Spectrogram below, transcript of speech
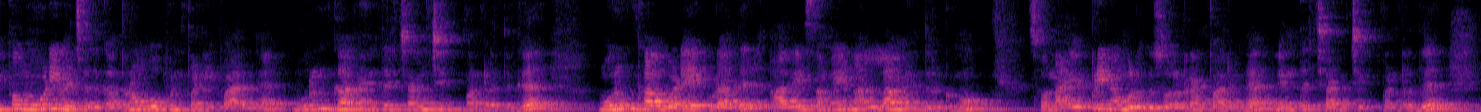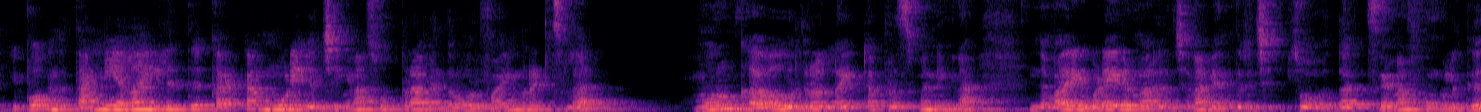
இப்போ மூடி வச்சதுக்கப்புறம் ஓப்பன் பண்ணி பாருங்கள் முருங்கைக்காய் வெந்துருச்சான்னு செக் பண்ணுறதுக்கு முருங்கைக்காய் உடையக்கூடாது. அதே சமயம் நல்லா வெந்திருக்கணும். ஸோ நான் எப்படின்னு உங்களுக்கு சொல்கிறேன் பாருங்கள் வெந்துருச்சான்னு செக் பண்ணுறது இப்போது இந்த தண்ணியெல்லாம் இழுத்து கரெக்டாக மூடி வச்சிங்கன்னா சூப்பராக வெந்துடும் ஒரு ஃபைவ் மினிட்ஸில் முருங்காவை ஒரு தடவை லைட்டாக ப்ரெஸ் பண்ணிங்கன்னா இந்த மாதிரி உடையிற மாதிரி இருந்துச்சுன்னா வெந்துருச்சு. ஸோ தட்ஸ் எனஃப் உங்களுக்கு.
